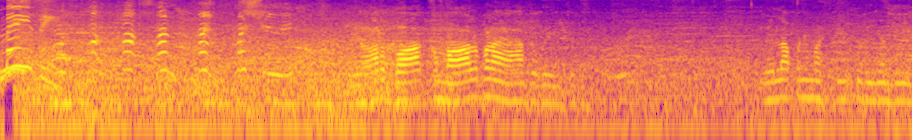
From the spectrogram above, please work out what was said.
Amazing. Machine. ਯਾਰ ਬਾ ਕਮਾਲ ਬਣਾਇਆ ਦੁਬਈ ਚ ਵੇਲਾ ਆਪਣੀ ਮਸਤੀ ਕੁੜੀ ਜਾਂਦੀ ਹੈ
